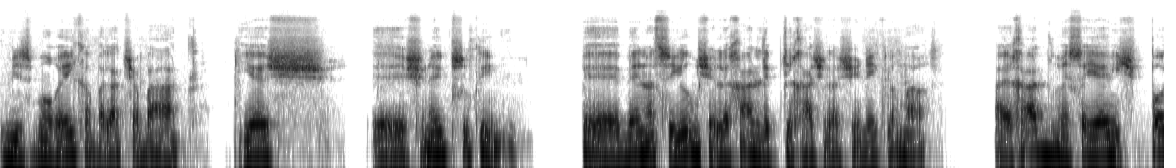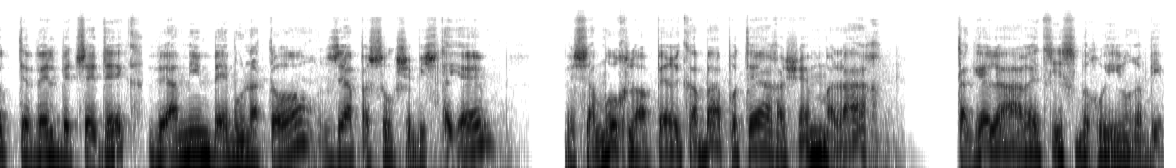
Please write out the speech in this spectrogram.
שבמזמורי קבלת שבת יש אה, שני פסוקים בין הסיום של אחד לפתיחה של השני, כלומר, האחד מסיים ישפוט תבל בצדק ועמים באמונתו, זה הפסוק שמסתיים, וסמוך לו הפרק הבא פותח השם מלאך תגל הארץ ישמחו עם רבים.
